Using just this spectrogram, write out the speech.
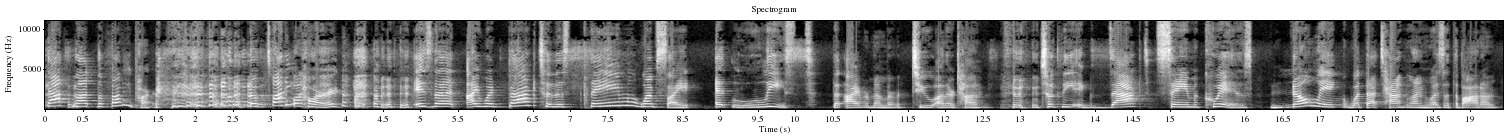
that's not the funny part. the funny part is that I went back to the same website at least that I remember two other times, took the exact same quiz, knowing what that tagline was at the bottom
